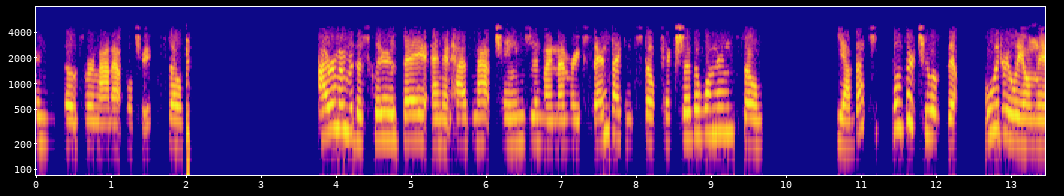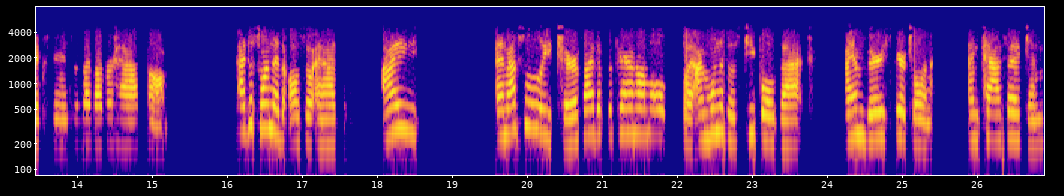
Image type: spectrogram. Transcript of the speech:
and those were not apple trees. So I remember this clear as day, and it has not changed in my memory since. I can still picture the woman. So, yeah, that's those are two of the literally only experiences I've ever had. Um, I just wanted to also add, I am absolutely terrified of the paranormal, but I'm one of those people that I am very spiritual and empathic and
